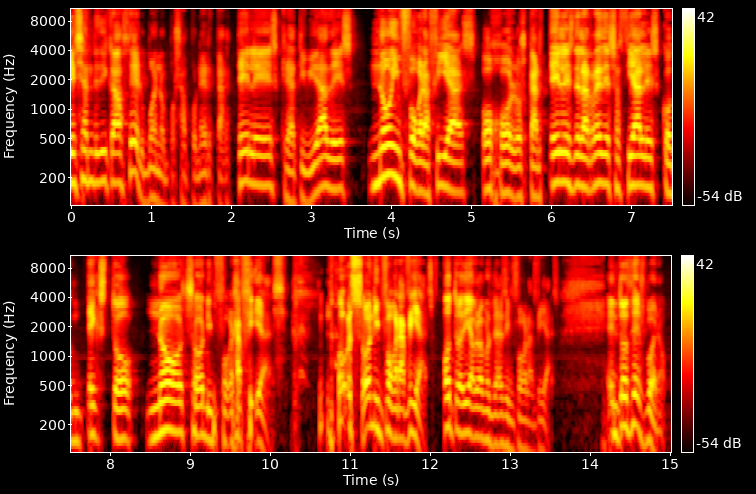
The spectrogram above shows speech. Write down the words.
¿Qué se han dedicado a hacer? Bueno, pues a poner carteles, creatividades, no infografías. Ojo, los carteles de las redes sociales con texto no son infografías. No son infografías. Otro día hablamos de las infografías. Entonces, bueno,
